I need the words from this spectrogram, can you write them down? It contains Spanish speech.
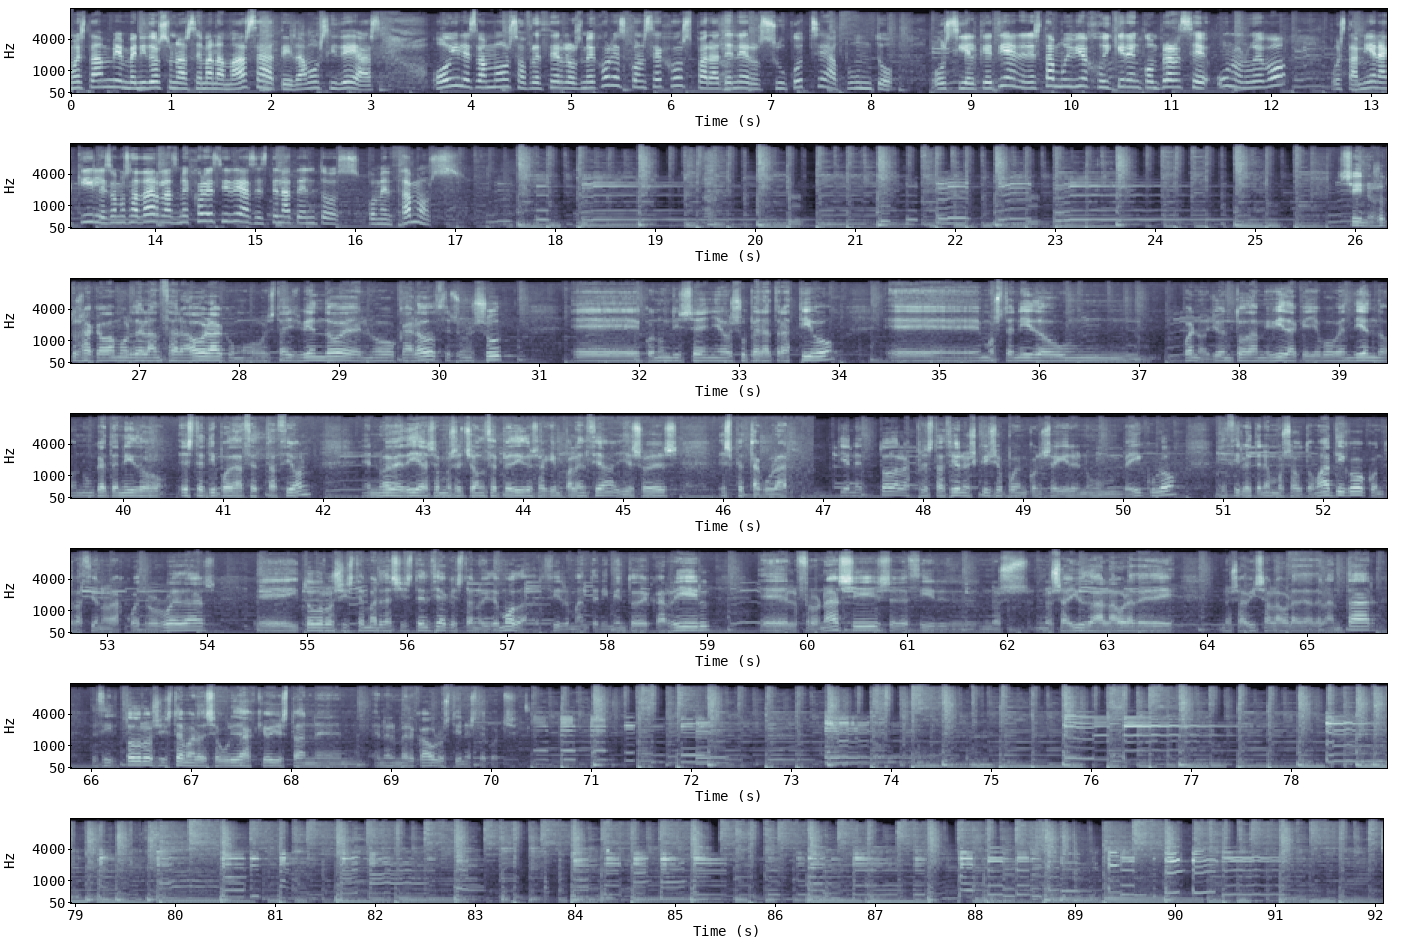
¿cómo están? Bienvenidos una semana más a Te Damos Ideas. Hoy les vamos a ofrecer los mejores consejos para tener su coche a punto. O si el que tienen está muy viejo y quieren comprarse uno nuevo, pues también aquí les vamos a dar las mejores ideas. Estén atentos. Comenzamos. Sí, nosotros acabamos de lanzar ahora, como estáis viendo, el nuevo Caroz, es un sub eh, con un diseño súper atractivo. Eh, hemos tenido un, bueno, yo en toda mi vida que llevo vendiendo nunca he tenido este tipo de aceptación. En nueve días hemos hecho 11 pedidos aquí en Palencia y eso es espectacular tiene todas las prestaciones que hoy se pueden conseguir en un vehículo, es decir, le tenemos automático, con tracción a las cuatro ruedas, eh, y todos los sistemas de asistencia que están hoy de moda, es decir, el mantenimiento de carril, el Fronasis, es decir, nos, ayuda a la hora de, nos avisa a la hora de adelantar, es decir, todos los sistemas de seguridad que hoy están en el mercado los tiene este coche.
